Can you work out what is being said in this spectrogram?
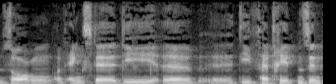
Sorgen und Ängste, die äh, die vertreten sind.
